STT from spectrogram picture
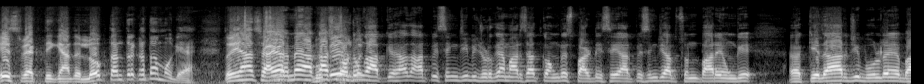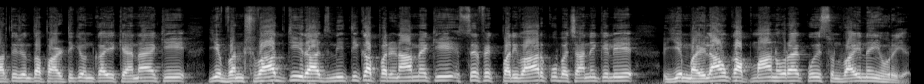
इस व्यक्ति के यहाँ तो लोकतंत्र खत्म हो गया है। तो यहाँ शायद मैं आकाश लौटूँगा आपके साथ। आरपी सिंह जी भी जुड़ गए हमारे साथ कांग्रेस पार्टी से। आरपी सिंह जी आप सुन पा रहे होंगे। केदार जी बोल रहे हैं भारतीय जनता पार्टी के उनका ये कहना है कि ये वंशवाद की राजनीति का परिणाम है कि सिर्फ़ एक परिवार को बचाने के लिए ये महिलाओं का अपमान हो रहा है कोई सुनवाई नहीं हो रही है।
